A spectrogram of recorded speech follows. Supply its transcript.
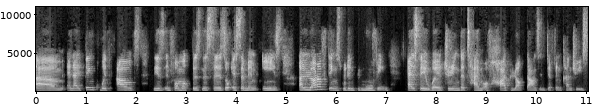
Um, and I think without these informal businesses or SMMEs, a lot of things wouldn't be moving as they were during the time of hard lockdowns in different countries.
